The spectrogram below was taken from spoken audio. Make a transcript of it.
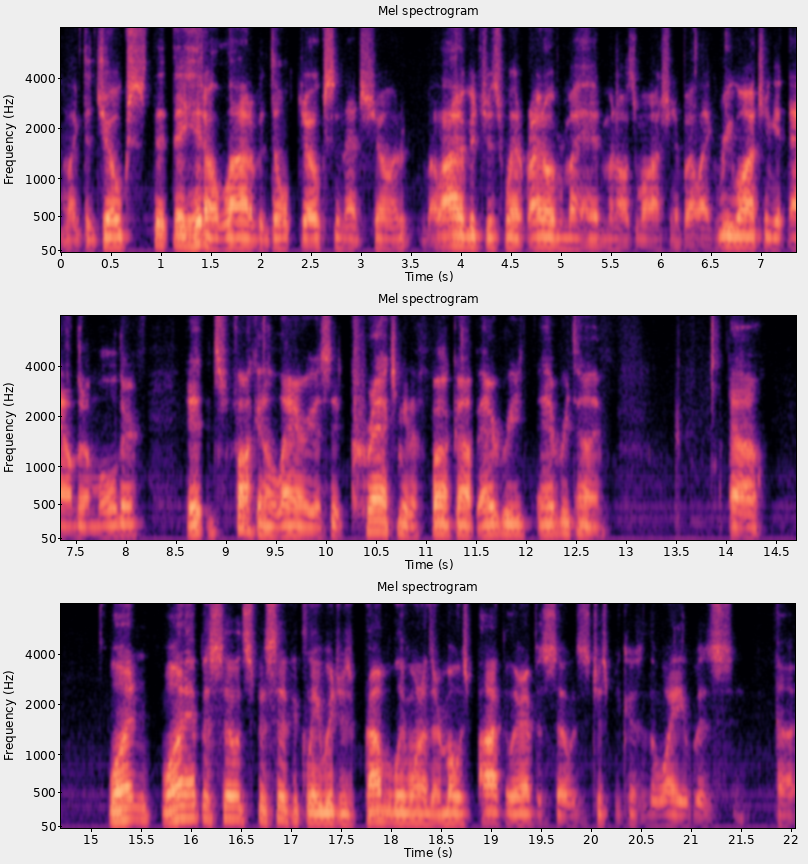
like the jokes that they hit a lot of adult jokes in that show, and a lot of it just went right over my head when I was watching it. But like rewatching it now that I'm older, it's fucking hilarious. It cracks me the fuck up every every time. Uh, one one episode specifically, which is probably one of their most popular episodes, just because of the way it was uh,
